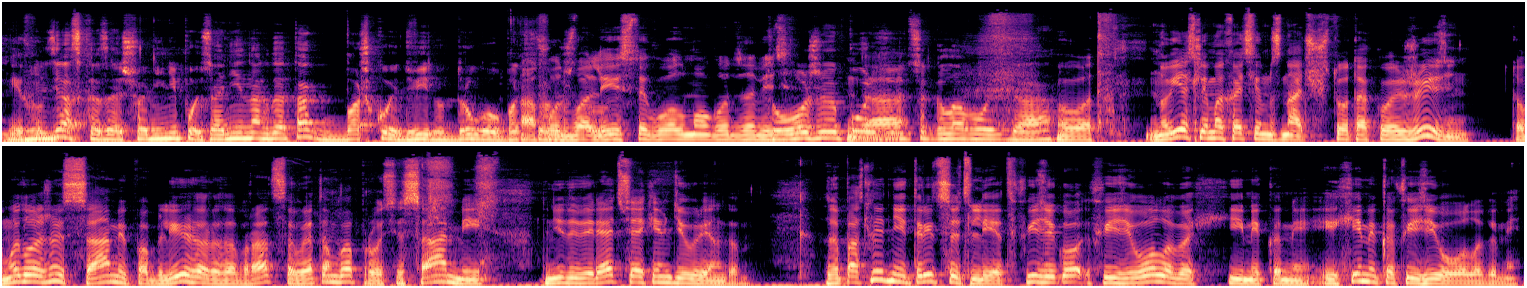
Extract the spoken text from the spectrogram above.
И Нельзя футбол. сказать, что они не пользуются. Они иногда так башкой двинут другого боксера. А футболисты гол могут забить. Тоже пользуются да. головой, да. Вот. Но если мы хотим знать, что такое жизнь, то мы должны сами поближе разобраться в этом вопросе. Сами. Не доверять всяким дюрингам. За последние 30 лет физико- физиолого-химиками и химико-физиологами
